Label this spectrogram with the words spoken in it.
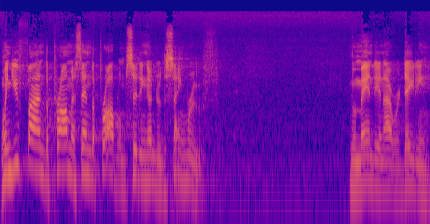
when you find the promise and the problem sitting under the same roof? When Mandy and I were dating,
